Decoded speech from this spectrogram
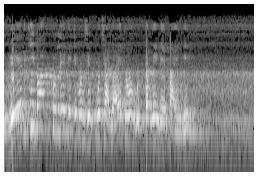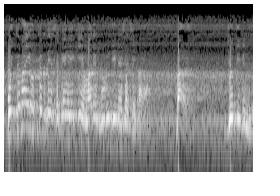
वेद की बात को लेकर जब उनसे पूछा जाए तो वो उत्तर नहीं दे पाएँगे। वो इतना ही उत्तर दे सकेंगे कि हमारे गुरु जी ने ऐसा सिखाया। बस ज्योति बिंदु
